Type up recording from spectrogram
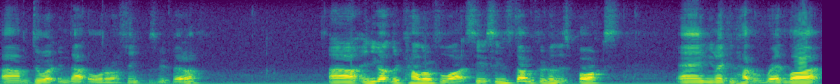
Um, do it in that order, I think, is a bit better. Uh, and you got the color of the lights here, so you can double click on this box, and you know you can have a red light.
